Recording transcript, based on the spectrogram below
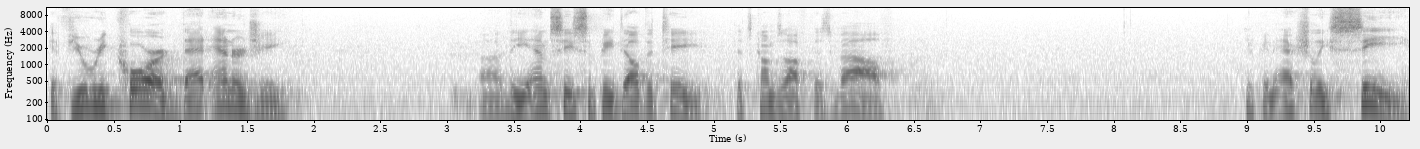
if you record that energy, uh, the MC sub P delta T that comes off this valve, you can actually see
